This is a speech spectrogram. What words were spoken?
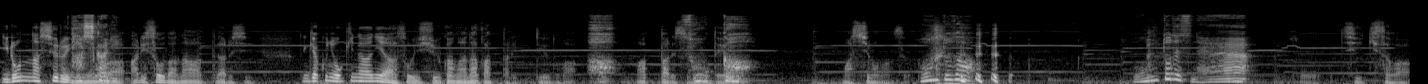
いろんな種類のものがありそうだなってあるし逆に沖縄にはそういう習慣がなかったりっていうのがあったりするので真っ白なんですよ。本当だ。本当ですね。そう地域差が。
